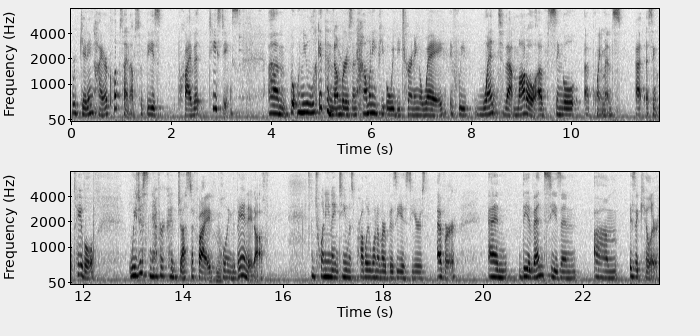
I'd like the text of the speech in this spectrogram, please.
we're getting higher club signups with these private tastings. Um, but when you look at the numbers and how many people we'd be turning away if we went to that model of single appointments at a single table, we just never could justify mm-hmm. pulling the band aid off. And 2019 was probably one of our busiest years ever. And the event season um, is a killer.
